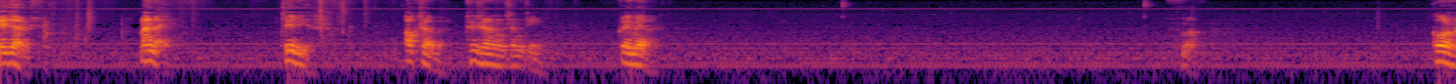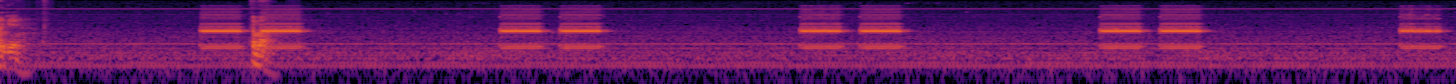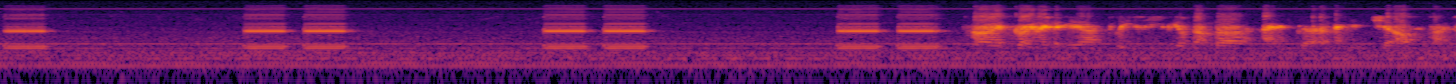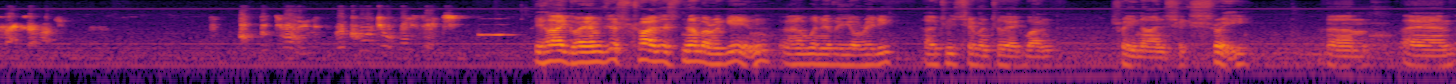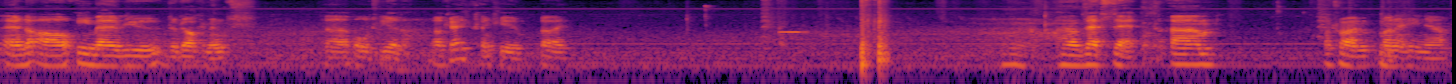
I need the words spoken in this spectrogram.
Here goes. Monday, 30th October 2017. Grey on. Call him again. Come on. Hi, Graham over here. Please leave your number and uh, a message after the tone. Thanks so much. At the tone, record your message. Hey, hi Graham, just try this number again uh, whenever you're ready. 0272813963 um, and, and I'll email you the documents uh, all together. Okay, thank you. Bye. Well, that's that. Um, I'll try Manahi now.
